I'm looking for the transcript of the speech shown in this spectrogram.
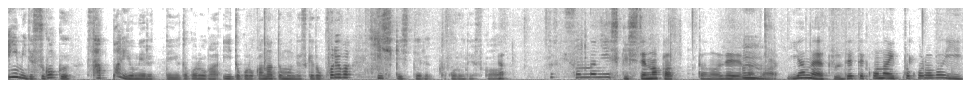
いい意味ですごくさっぱり読めるっていうところがいいところかなと思うんですけどこれは意識してるところですか？そんなに意識してなかったので、うん。なんか嫌なやつ出てこないところがいいっ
